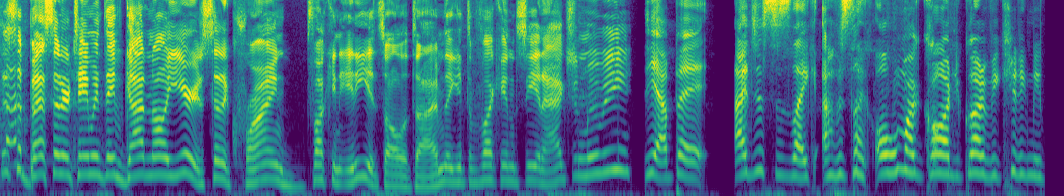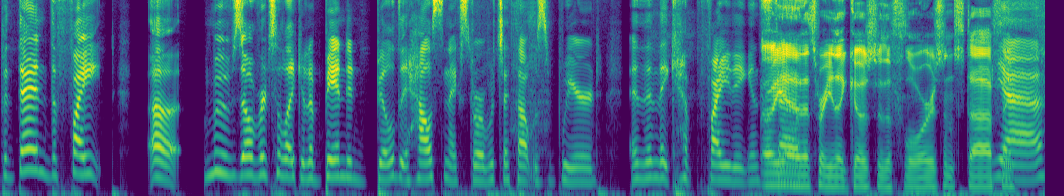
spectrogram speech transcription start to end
this is the best entertainment they've gotten all year. Instead of crying fucking idiots all the time, they get to fucking see an action movie. Yeah, but I just was like, I was like, "Oh my god, you gotta be kidding me!" But then the fight uh moves over to like an abandoned building house next door, which I thought was weird. And then they kept fighting and stuff. Oh stuff. yeah, that's where he like goes through the floors and stuff. And yeah.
